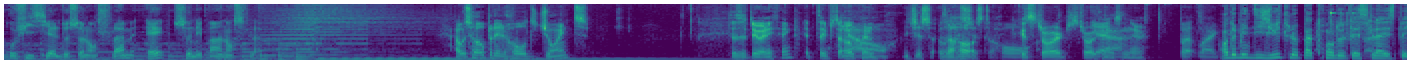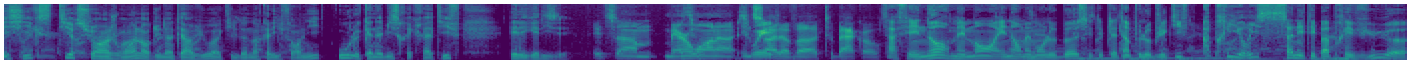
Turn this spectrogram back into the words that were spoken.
officiel de ce lance-flamme est ce n'est pas un lance-flamme. I was hoping it holds joints Does it do anything? It seems to no, open. It's just, as a whole. Just a whole. You could store, store yeah. things in there. En 2018, le patron de Tesla et SpaceX tire sur un joint lors d'une interview hein, qu'il donne en Californie où le cannabis récréatif est légalisé. It's um, marijuana inside of uh, tobacco. Ça a fait énormément, énormément le buzz. C'était peut-être un peu l'objectif. A priori, ça n'était pas prévu. Euh,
